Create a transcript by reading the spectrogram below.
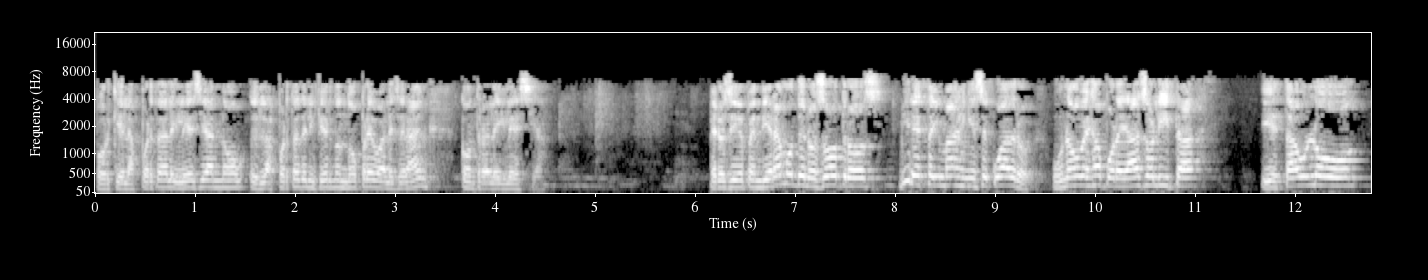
porque las puertas de la iglesia no, las puertas del infierno no prevalecerán contra la iglesia. Pero si dependiéramos de nosotros, mire esta imagen, ese cuadro, una oveja por allá solita y está un lobo.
